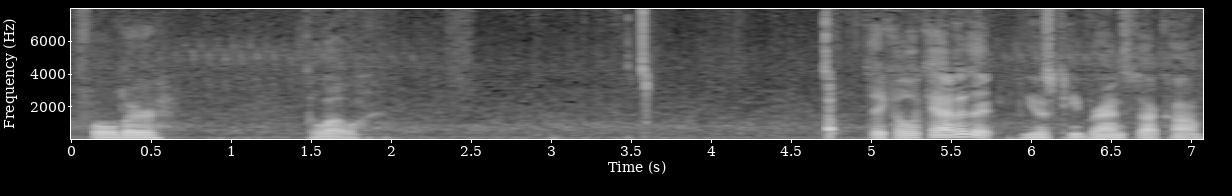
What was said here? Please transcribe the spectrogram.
folder Glo. Take a look at it at ustbrands.com.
